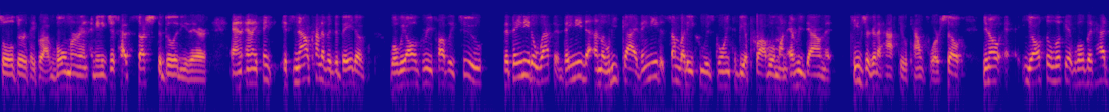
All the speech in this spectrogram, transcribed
Solder, they brought Vollmer in. I mean, he just had such stability there. And, and I think it's now kind of a debate of, well, we all agree probably too, that they need a weapon. They need an elite guy. They need somebody who is going to be a problem on every down that teams are going to have to account for. So, you know, you also look at, well, they've had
